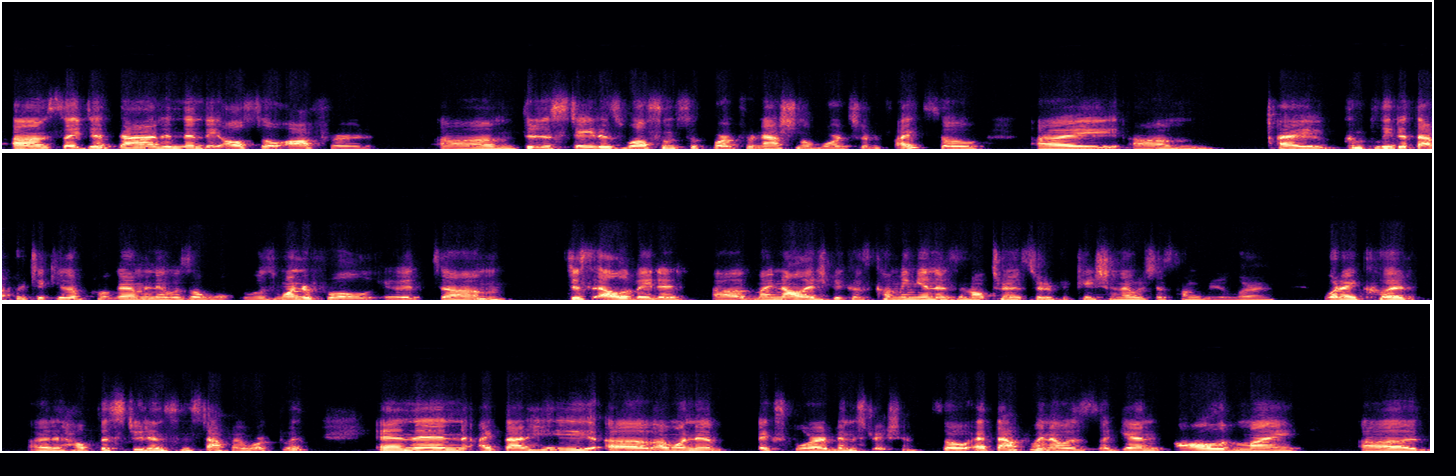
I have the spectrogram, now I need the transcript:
um, so I did that. And then they also offered um, through the state as well some support for national board certified. So I um, I completed that particular program and it was a it was wonderful. It um, just elevated uh, my knowledge because coming in as an alternate certification, I was just hungry to learn what I could uh, to help the students and staff I worked with. And then I thought, hey, uh, I want to explore administration. So at that point, I was again all of my uh,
